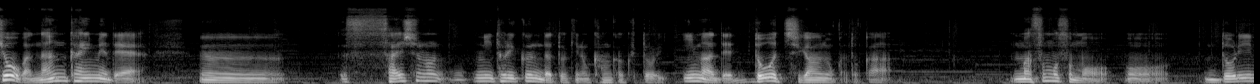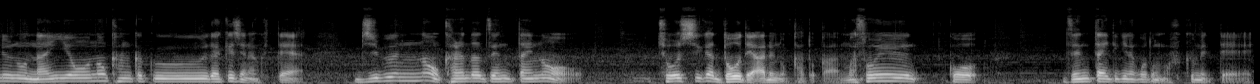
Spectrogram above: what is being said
今日が何回目でうん最初のに取り組んだ時の感覚と今でどう違うのかとかまあそもそもドリルの内容の感覚だけじゃなくて自分の体全体の調子がどうであるのかとか、まあ、そういうこう全体的なことも含めて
